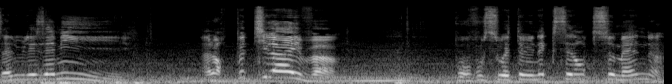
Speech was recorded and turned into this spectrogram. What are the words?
Salut les amis Alors petit live pour vous souhaiter une excellente semaine.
